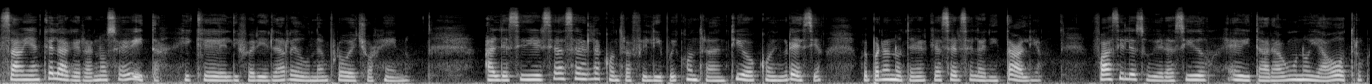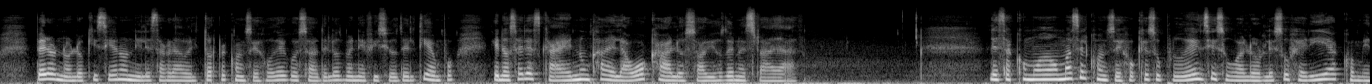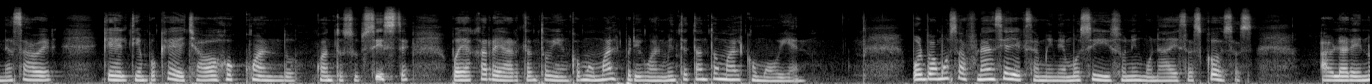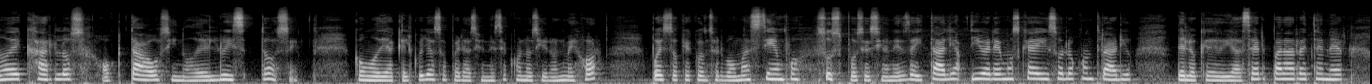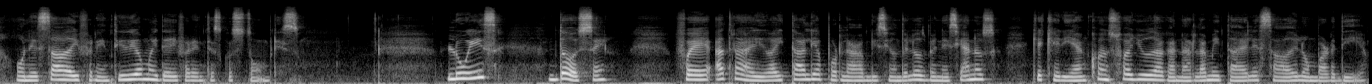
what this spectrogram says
Sabían que la guerra no se evita y que el diferirla redunda en provecho ajeno. Al decidirse a hacerla contra Filipo y contra Antíoco en Grecia, fue para no tener que hacérsela en Italia. Fácil les hubiera sido evitar a uno y a otro, pero no lo quisieron ni les agradó el torpe consejo de gozar de los beneficios del tiempo, que no se les cae nunca de la boca a los sabios de nuestra edad. Les acomodó más el consejo que su prudencia y su valor les sugería. Conviene saber que el tiempo que echa ojo cuando, cuanto subsiste, puede acarrear tanto bien como mal, pero igualmente tanto mal como bien. Volvamos a Francia y examinemos si hizo ninguna de esas cosas. Hablaré no de Carlos VIII, sino de Luis XII, como de aquel cuyas operaciones se conocieron mejor, puesto que conservó más tiempo sus posesiones de Italia y veremos que hizo lo contrario de lo que debía hacer para retener un estado de diferente idioma y de diferentes costumbres. Luis XII Fue atraído a Italia por la ambición de los venecianos que querían con su ayuda ganar la mitad del estado de Lombardía.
